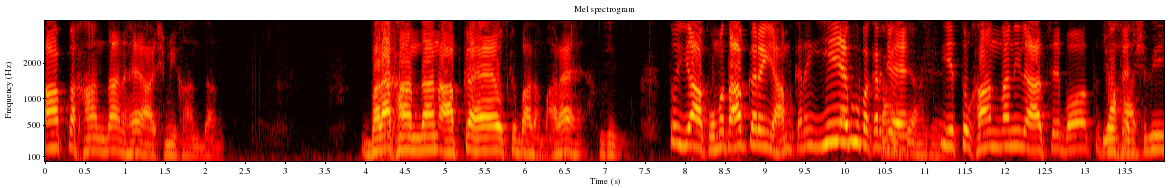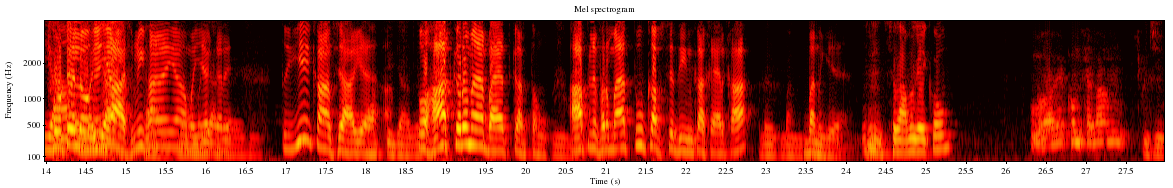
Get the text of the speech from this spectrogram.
آپ کا خاندان ہے ہاشمی خاندان بڑا خاندان آپ کا ہے اس کے بعد ہمارا ہے جی تو یا حکومت آپ کریں یا ہم کریں یہ ابو بکر جو؟ ہے یہ تو خاندانی لحاظ سے بہت چھوٹے لوگ ہیں۔ یا ہاشمی خان ہاں، ہیں یا امیہ امیہ کریں ہاں۔ تو یہ کہاں سے آ گیا اجازت تو ہاتھ کرو میں بیعت کرتا ہوں۔ آپ نے فرمایا تو کب سے دین کا خیر کا بن گیا۔ ہے؟ السلام علیکم۔ وعلیکم السلام۔ جی۔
